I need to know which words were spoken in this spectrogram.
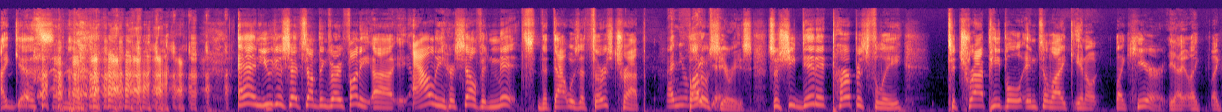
I guess. and you just said something very funny. Uh, Allie herself admits that that was a thirst trap And you photo series. So she did it purposefully to trap people into like you know like here, yeah, like like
